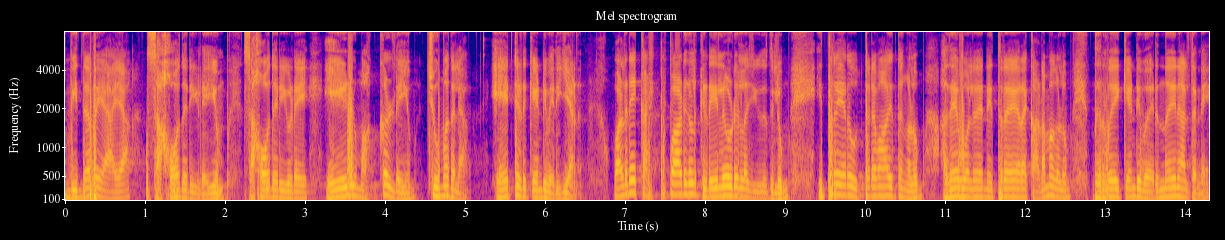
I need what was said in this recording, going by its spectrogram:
വിധവയായ സഹോദരിയുടെയും സഹോദരിയുടെ ഏഴ് മക്കളുടെയും ചുമതല ഏറ്റെടുക്കേണ്ടി വരികയാണ്. വളരെ കഷ്ടപ്പാടുകൾക്കിടയിലൂടെയുള്ള ജീവിതത്തിലും ഇത്രയേറെ ഉത്തരവാദിത്തങ്ങളും അതേപോലെ തന്നെ ഇത്രയേറെ കടമകളും നിർവഹിക്കേണ്ടി വരുന്നതിനാൽ തന്നെ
